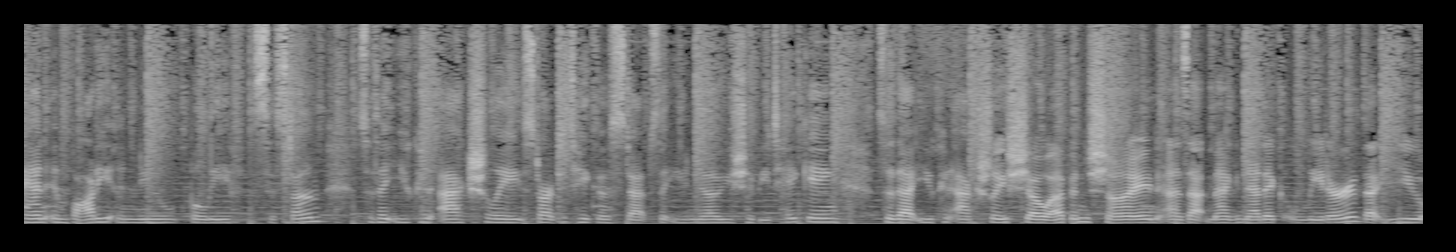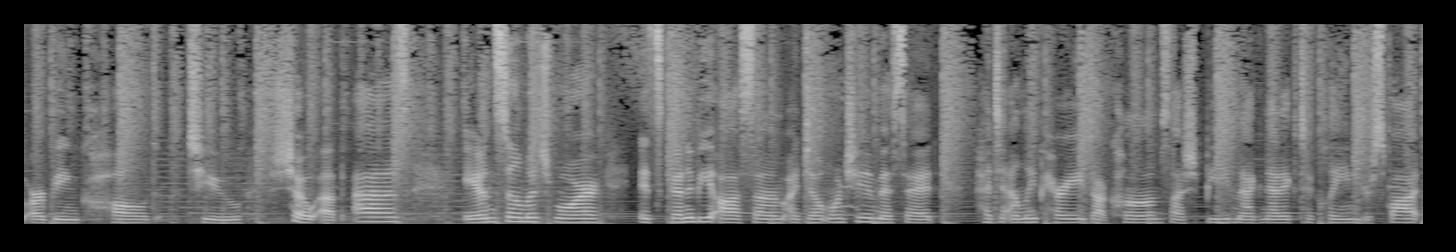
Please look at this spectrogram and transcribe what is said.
and embody a new belief system so that you can actually start to take those steps that you know you should be taking so that you can actually show up and shine as that magnetic leader that you are being called to show up as and so much more. It's going to be awesome. I don't want you to miss it head to emilyperry.com slash be magnetic to claim your spot.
